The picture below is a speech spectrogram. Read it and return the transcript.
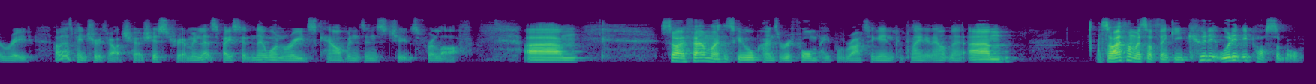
read. I mean, that's been true throughout church history. I mean, let's face it, no one reads Calvin's Institutes for a laugh. Um, so I found myself, there's all kinds of reform people writing in, complaining, out there? Um, so I found myself thinking, could it, would it be possible,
